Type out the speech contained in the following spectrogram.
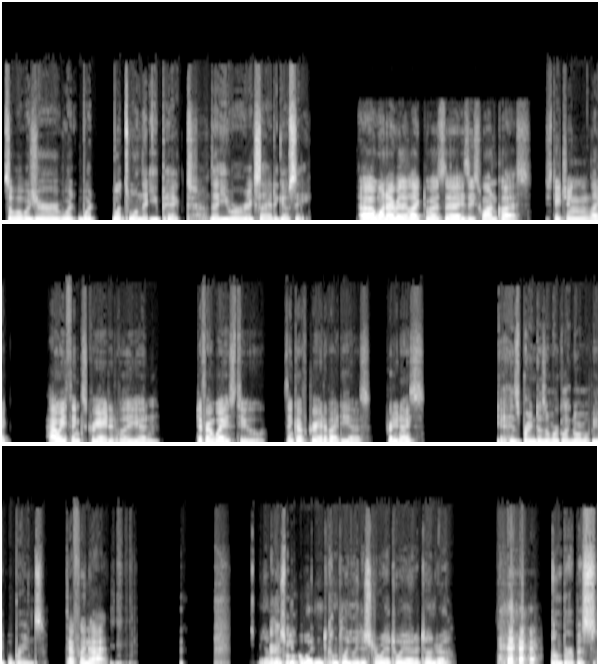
So what was your what what what's one that you picked that you were excited to go see? Uh, one I really liked was the Izzy Swan class. He's teaching like how he thinks creatively and different ways to think of creative ideas. Pretty nice. Yeah, his brain doesn't work like normal people brains. Definitely not. Yeah, Very most cool. people wouldn't completely destroy a Toyota Tundra. On purpose.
